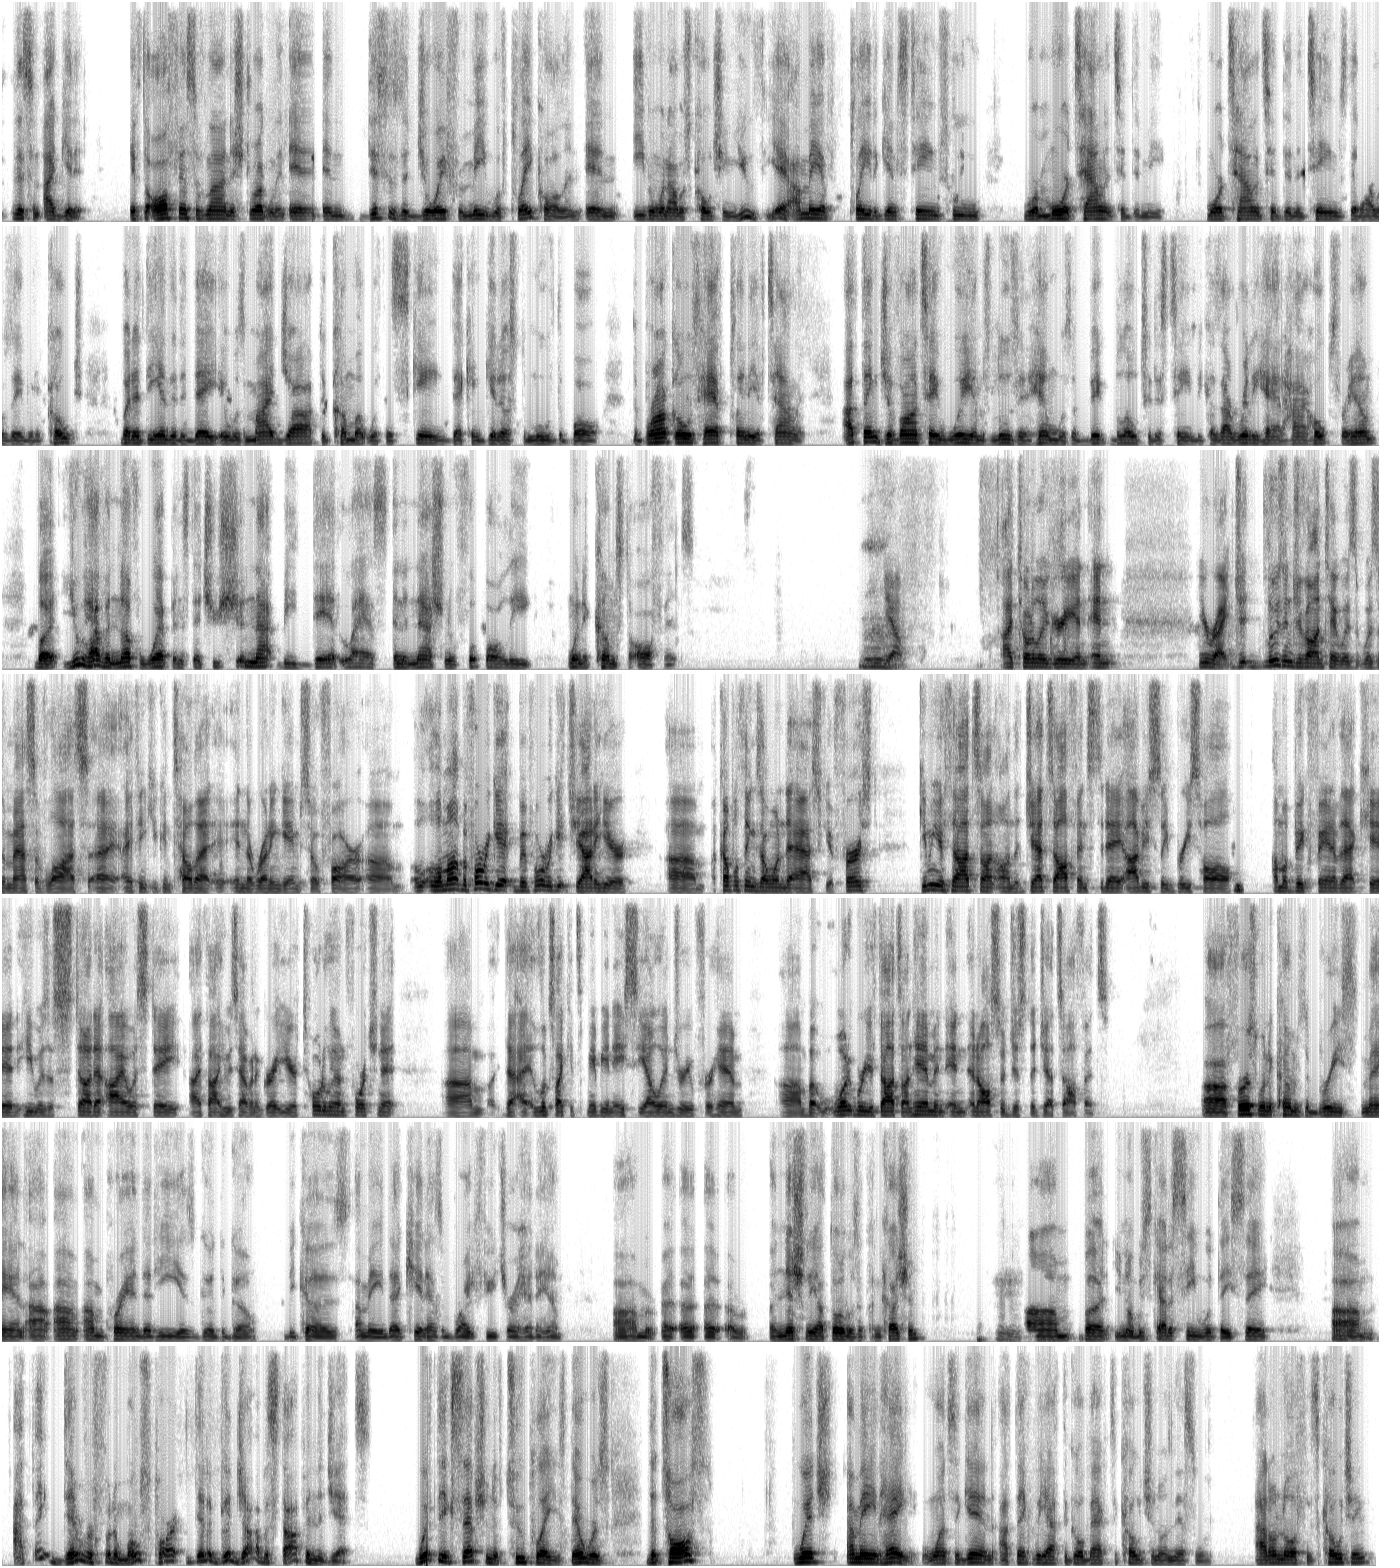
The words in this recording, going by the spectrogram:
listen, I get it. If the offensive line is struggling, and and this is the joy for me with play calling, and even when I was coaching youth, yeah, I may have played against teams who were more talented than me more talented than the teams that I was able to coach. But at the end of the day, it was my job to come up with a scheme that can get us to move the ball. The Broncos have plenty of talent. I think Javonte Williams losing him was a big blow to this team because I really had high hopes for him. But you have enough weapons that you should not be dead last in the National Football League when it comes to offense. Yeah, I totally agree. And and you're right. J- losing Javonte was was a massive loss. I, I, think you can tell that in the running game so far. Um, Lamont, before we get before we get you out of here, um, a couple things I wanted to ask you. First, give me your thoughts on on the Jets offense today. Obviously, Breece Hall. I'm a big fan of that kid. He was a stud at Iowa State. I thought he was having a great year. Totally unfortunate um, that it looks like it's maybe an ACL injury for him. Um, but what were your thoughts on him and, and, and also just the Jets offense? Uh, first, when it comes to Breece, man, I, am I'm praying that he is good to go because I mean that kid has a bright future ahead of him. Um, uh, uh, uh, initially, I thought it was a concussion, mm-hmm. um, but you know we just got to see what they say. Um, I think Denver, for the most part, did a good job of stopping the Jets, with the exception of two plays. There was the toss, which I mean, hey, once again, I think we have to go back to coaching on this one. I don't know if it's coaching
